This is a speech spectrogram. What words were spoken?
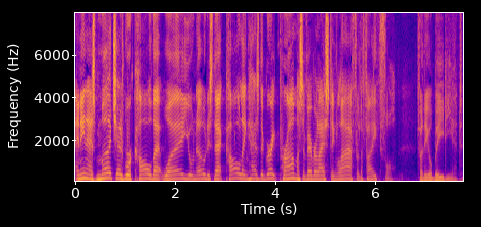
And in as much as we're called that way, you'll notice that calling has the great promise of everlasting life for the faithful, for the obedient.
